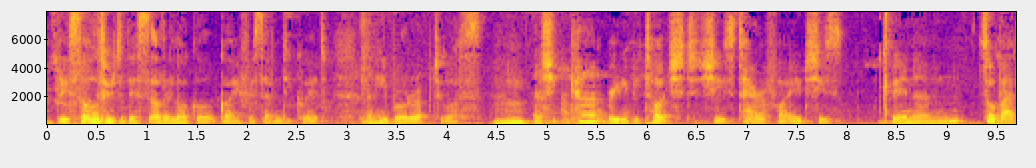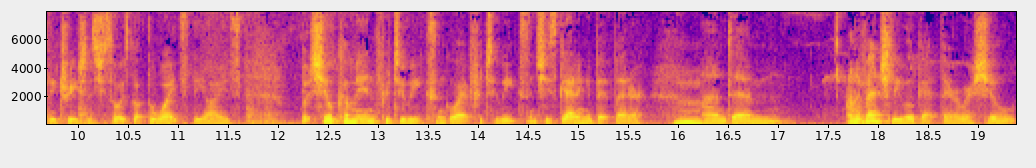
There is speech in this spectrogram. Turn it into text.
But he sold her to this other local guy for seventy quid, and he brought her up to us. And she can't really be touched. She's terrified. She's been um, so badly treated. She's always got the whites of the eyes. But she'll come in for two weeks and go out for two weeks, and she's getting a bit better. And um, and eventually we'll get there where she'll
